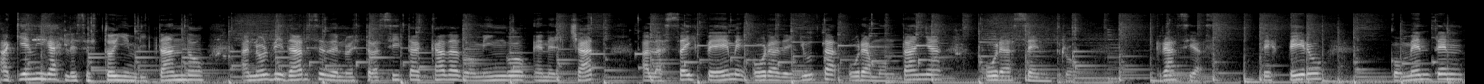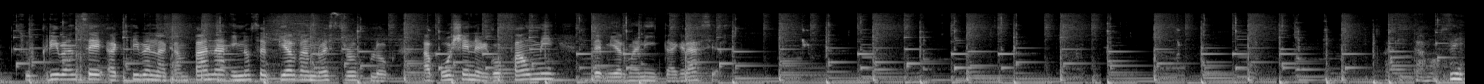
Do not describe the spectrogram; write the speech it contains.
Aquí amigas les estoy invitando a no olvidarse de nuestra cita cada domingo en el chat a las 6 pm hora de Utah, hora montaña, hora centro. Gracias, te espero, comenten, suscríbanse, activen la campana y no se pierdan nuestros blogs. Apoyen el GoFundMe de mi hermanita, gracias. Sí,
